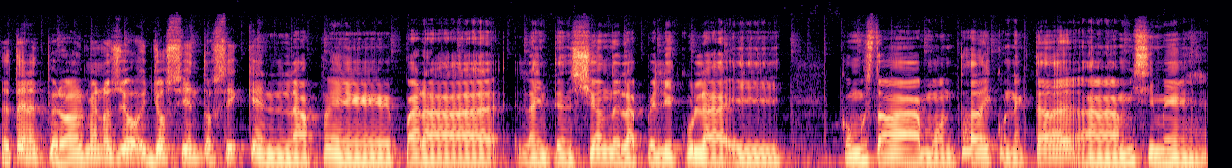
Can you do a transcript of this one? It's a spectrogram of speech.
de Tenet. Pero al menos yo, yo siento sí que en la, eh, para la intención de la película y cómo estaba montada y conectada, a mí sí me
